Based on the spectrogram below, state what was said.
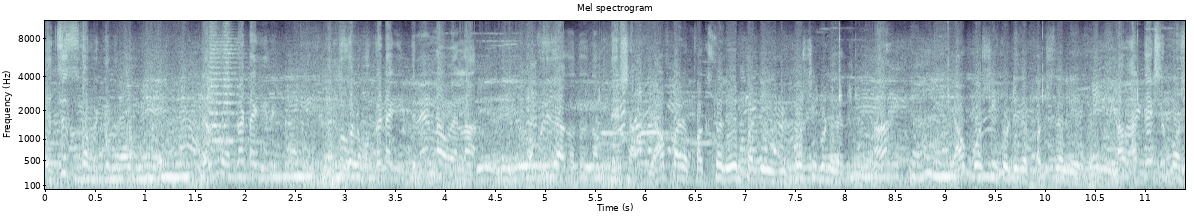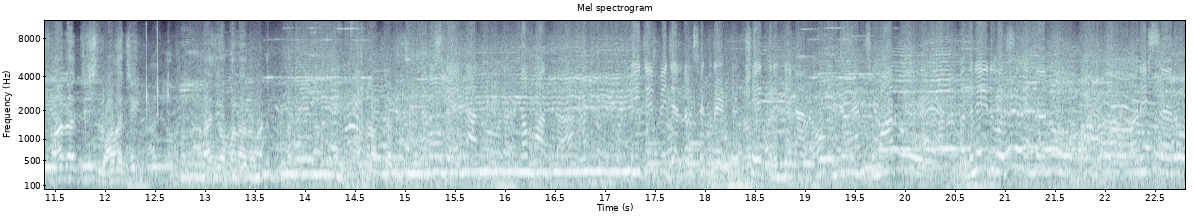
ಹೆಚ್ಚಿಸ್ಕೋಬೇಕಿದ್ರೆ ಎಲ್ಲ ಒಗ್ಗಟ್ಟಾಗಿರಿ. ಹಿಂದೂಗಳು ಒಗ್ಗಟ್ಟಾಗಿದ್ದರೆ ನಾವೆಲ್ಲ ಅಭಿವೃದ್ಧಿ ಆಗೋದು ನಮ್ಮ ದೇಶ. ಯಾವ ಪಕ್ಷದಲ್ಲಿ ಏನು ಪಾರ್ಟಿ ಪೋಸ್ಟಿಂಗ್ ಕೊಟ್ಟಿದ್ದಾರೆ ಯಾವ ಪೋಸ್ಟಿಂಗ್ ಕೊಟ್ಟಿದ್ದಾರೆ ಪಕ್ಷದಲ್ಲಿ ನಾವು ಅಧ್ಯಕ್ಷ ಪೋಸ್ಟ್ ವಾದಾಧ್ಯಕ್ಷರು ಮಾಜಿ ರಾಜಗೋಪಾಲ್ ಬಿಜೆಪಿ ಜನರಲ್ ಸೆಕ್ರೆಟರಿ ಕ್ಷೇತ್ರಕ್ಕೆ ನಾನು ಸುಮಾರು ಹದಿನೈದು ವರ್ಷದಿಂದನೂ ಹರೀಶ್ ಸರು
